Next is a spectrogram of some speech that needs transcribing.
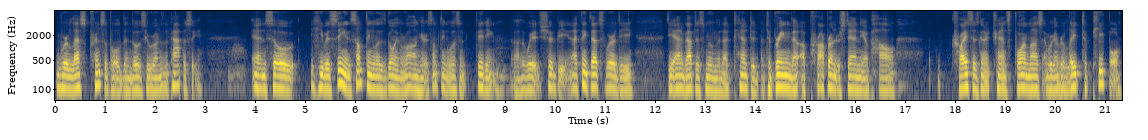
were less principled than those who were under the papacy. Wow. And so he was seeing something was going wrong here, something wasn't fitting uh, the way it should be. And I think that's where the, the Anabaptist movement attempted to bring the, a proper understanding of how Christ is going to transform us and we're going to relate to people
